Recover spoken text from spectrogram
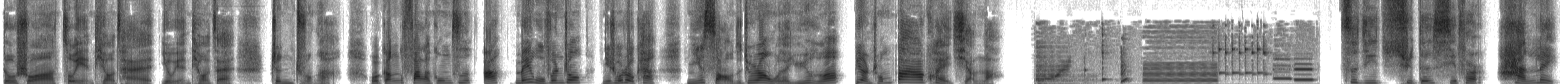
都说左眼跳财，右眼跳灾，真准啊！我刚发了工资啊，没五分钟，你瞅瞅看，你嫂子就让我的余额变成八块钱了。”自己娶的媳妇儿，含泪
